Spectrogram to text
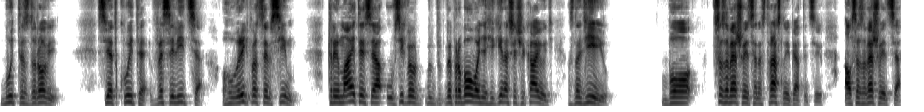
Будьте здорові, святкуйте, веселіться, говоріть про це всім. Тримайтеся у всіх випробовуваннях, які нас ще чекають, з надією. Бо все завершується не Страсною п'ятницею, а все завершується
